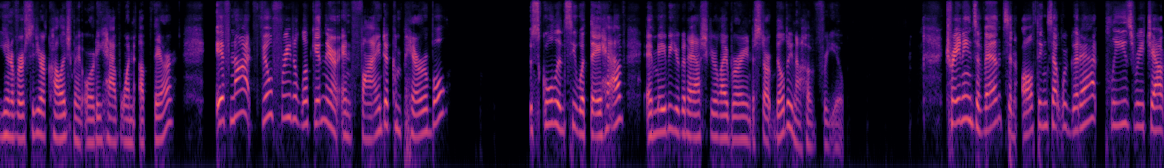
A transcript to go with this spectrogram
university or college may already have one up there. If not, feel free to look in there and find a comparable school and see what they have. And maybe you're going to ask your librarian to start building a hub for you. Trainings, events, and all things that we're good at, please reach out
